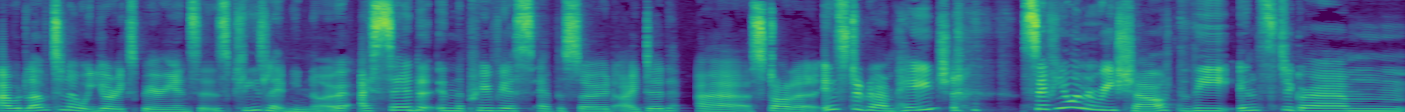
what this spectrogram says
I would love to know what your experience is. Please let me know. I said in the previous episode I did uh, start an Instagram page. so if you want to reach out, the Instagram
